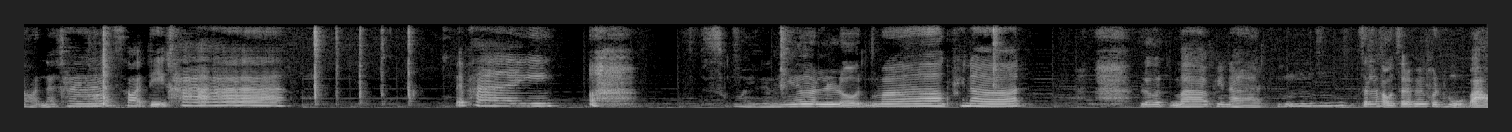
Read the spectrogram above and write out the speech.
ก่อนนะคะ สวัสดีค่ะ บ๊ายบายสวยนะเนี่ยลดมากพี่นัทลดมากพี่นัทจะเราจะได้เป็นคนหูเบา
